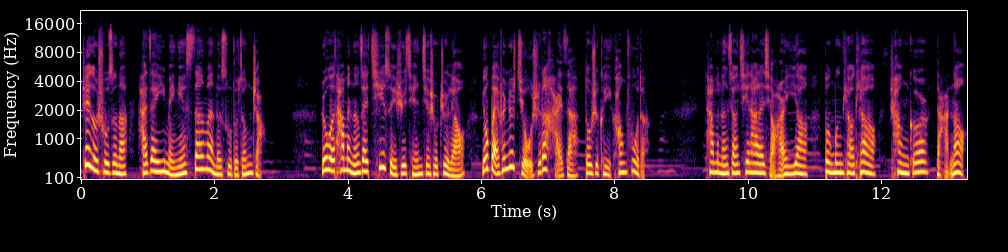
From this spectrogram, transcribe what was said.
这个数字呢，还在以每年三万的速度增长。如果他们能在七岁之前接受治疗，有百分之九十的孩子都是可以康复的。他们能像其他的小孩一样蹦蹦跳跳、唱歌打闹，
